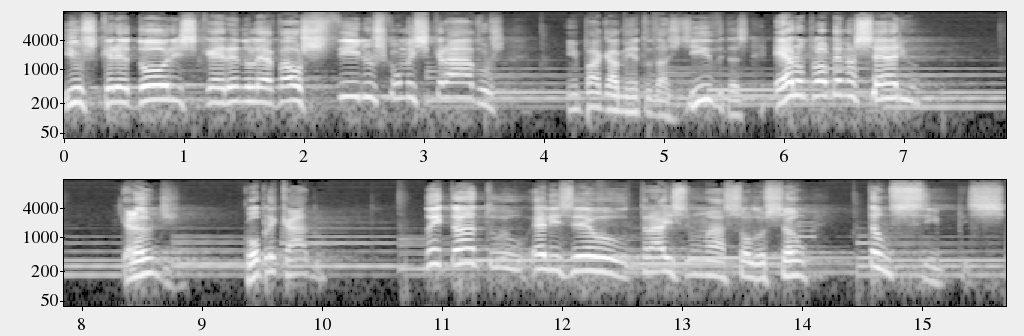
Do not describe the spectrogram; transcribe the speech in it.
e os credores querendo levar os filhos como escravos em pagamento das dívidas. Era um problema sério, grande, complicado. No entanto, Eliseu traz uma solução tão simples,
